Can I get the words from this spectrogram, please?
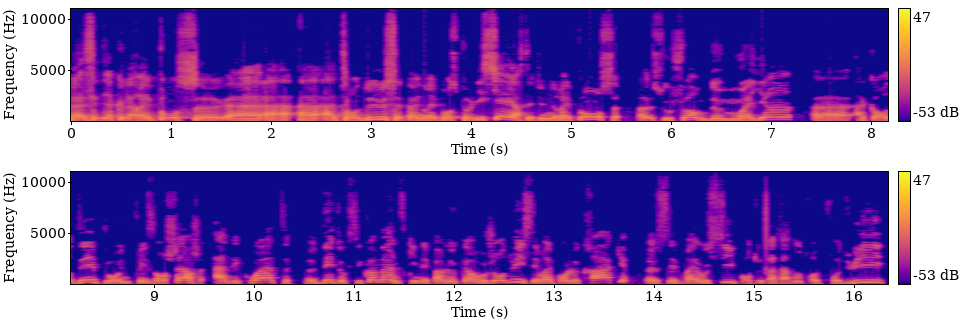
Bah, C'est-à-dire que la réponse euh, attendue, ce n'est pas une réponse policière, c'est une réponse euh, sous forme de moyens euh, accordés pour une prise en charge adéquate des toxicomanes, ce qui n'est pas le cas aujourd'hui. C'est vrai pour le crack, c'est vrai aussi pour tout un tas d'autres produits,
